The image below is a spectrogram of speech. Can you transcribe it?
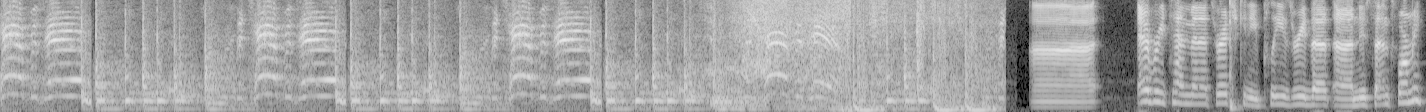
The champ is here! The champ is here! The champ is here! The champ is here! Uh, every 10 minutes, Rich, can you please read that uh, new sentence for me?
